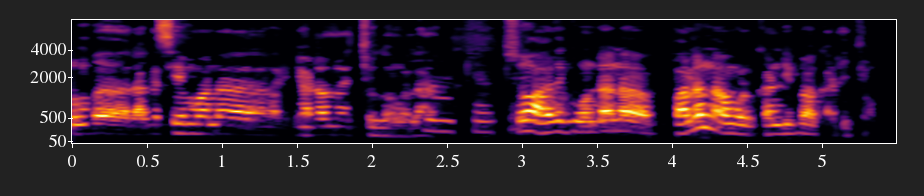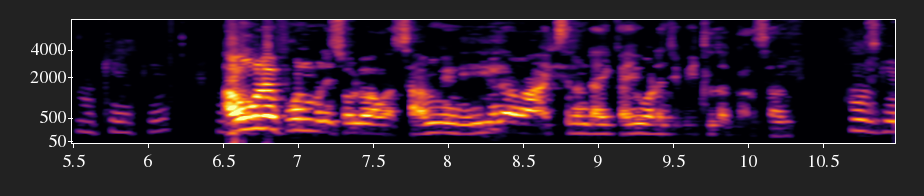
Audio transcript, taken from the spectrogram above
ரொம்ப ரகசியமான இடம்னு வச்சுக்கோங்களேன். சோ அதுக்கு உண்டான பலன் அவங்களுக்கு கண்டிப்பா கிடைக்கும். அவங்களே ஃபோன் பண்ணி சொல்லுவாங்க சாமி உண்மையில ஆக்சிடென்ட் ஆகி கை உடைஞ்சு வீட்டுல இருக்கான் சாமி. ஓகே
